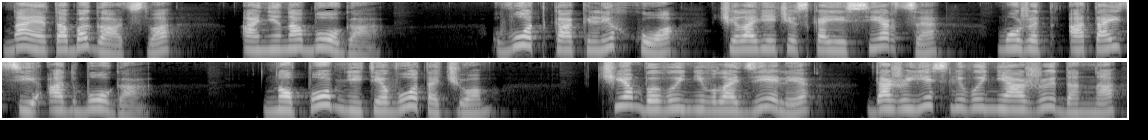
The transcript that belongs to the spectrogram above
на это богатство, а не на Бога. Вот как легко человеческое сердце может отойти от Бога. Но помните вот о чем. Чем бы вы ни владели, даже если вы неожиданно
